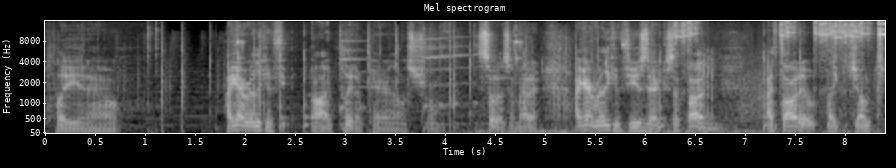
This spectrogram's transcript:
play it out. I got really confused. Oh, I played a pair. And that was true. So it doesn't matter. I got really confused there because I thought, I thought it like jumped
